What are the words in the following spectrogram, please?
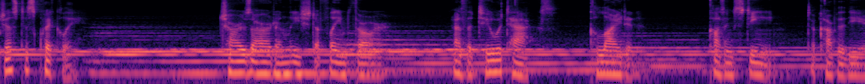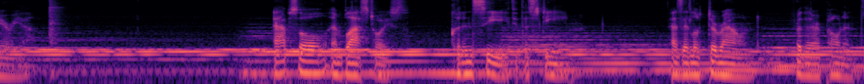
Just as quickly, Charizard unleashed a flamethrower as the two attacks collided, causing steam to cover the area. Absol and Blastoise couldn't see through the steam as they looked around for their opponents.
